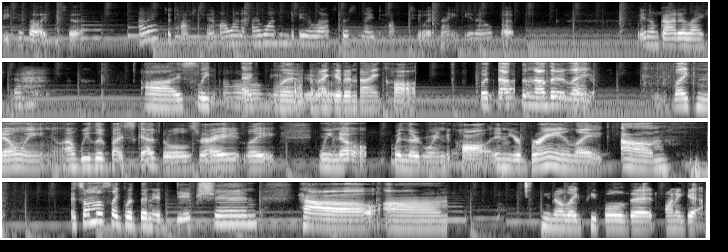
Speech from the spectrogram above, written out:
because I like to I like to talk to him. I want I want him to be the last person I talk to at night, you know. But we don't got it like that. I sleep oh, excellent when I get a night call. But that's another like like knowing uh, we live by schedules right like we know when they're going to call in your brain like um it's almost like with an addiction how um you know like people that want to get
